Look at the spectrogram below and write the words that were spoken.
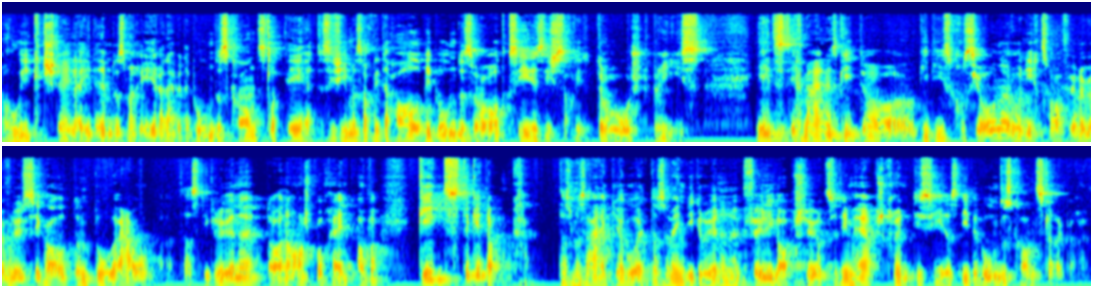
ruhig zu stellen, indem man ihr eben den Bundeskanzler gegeben hat. Das ist immer so ein bisschen der halbe Bundesrat gewesen, das ist so ein bisschen der Trostpreis. Jetzt, ich meine, es gibt ja die Diskussionen, die ich zwar für überflüssig halte und du auch, dass die Grünen da einen Anspruch haben. Aber gibt es den Gedanken, dass man sagt, ja gut, also wenn die Grünen nicht völlig abstürzen im Herbst, könnte es sein, dass die den Bundeskanzler überkommen?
